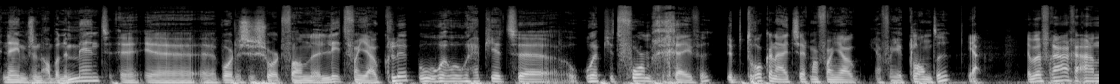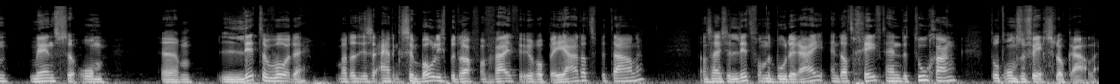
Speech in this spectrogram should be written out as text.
nemen ze een abonnement. worden ze een soort van lid van jouw club. Hoe, hoe, heb je het, hoe heb je het vormgegeven? De betrokkenheid zeg maar, van, jou, ja, van je klanten. En we vragen aan mensen om ehm, lid te worden. Maar dat is eigenlijk een symbolisch bedrag van 5 euro per jaar dat ze betalen. Dan zijn ze lid van de boerderij en dat geeft hen de toegang tot onze vechtslokalen.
